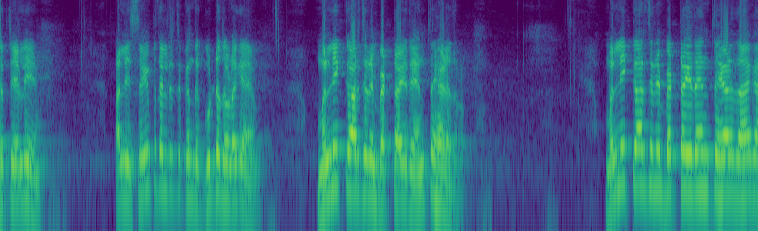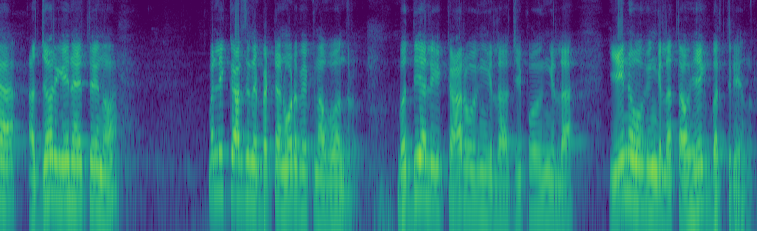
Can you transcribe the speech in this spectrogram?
ಜೊತೆಯಲ್ಲಿ ಅಲ್ಲಿ ಸಮೀಪದಲ್ಲಿರ್ತಕ್ಕಂಥ ಗುಡ್ಡದೊಳಗೆ ಮಲ್ಲಿಕಾರ್ಜುನ ಬೆಟ್ಟ ಇದೆ ಅಂತ ಹೇಳಿದರು. ಮಲ್ಲಿಕಾರ್ಜುನ ಬೆಟ್ಟ ಇದೆ ಅಂತ ಹೇಳಿದಾಗ ಅಜ್ಜವ್ರಿಗೆ ಏನಾಯಿತು ಏನೋ? ಮಲ್ಲಿಕಾರ್ಜುನ ಬೆಟ್ಟ ನೋಡಬೇಕು ನಾವು ಅಂದರು. ಬುದ್ಧಿ ಅಲ್ಲಿಗೆ ಕಾರ್ ಹೋಗಂಗಿಲ್ಲ, ಜೀಪ್ ಹೋಗಂಗಿಲ್ಲ, ಏನೂ ಹೋಗಂಗಿಲ್ಲ, ತಾವು ಹೇಗೆ ಬರ್ತೀರಿ ಅಂದರು.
